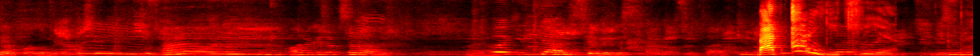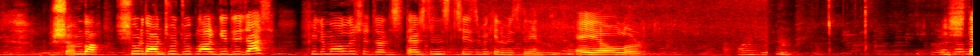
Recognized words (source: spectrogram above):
Yapalım ya. Şey, ha, harika çok sever. Gel. Severiz. Ben en güçlüyüm. Şunda şuradan çocuklar gideceğiz. Filme ulaşacağız. İsterseniz çizgi film izleyin. İyi olur. İşte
